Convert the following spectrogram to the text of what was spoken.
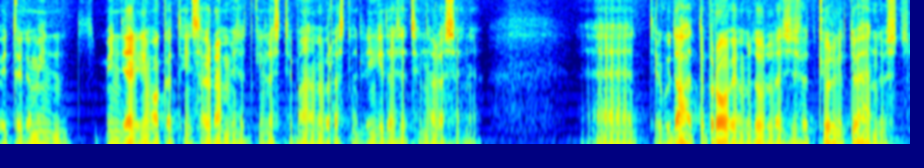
võite ka mind mind jälgima hakata Instagramis, et kindlasti paneme pärast need lingid, asjad sinna üles, on ju. et ja kui tahate proovima tulla, siis võtke julgelt ühendust,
